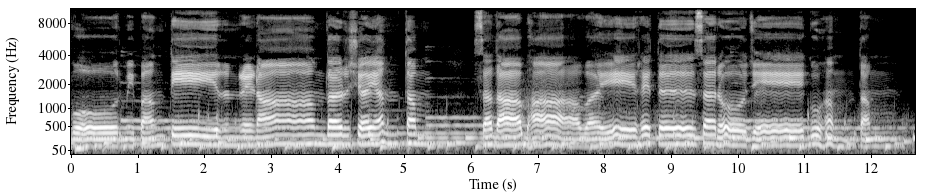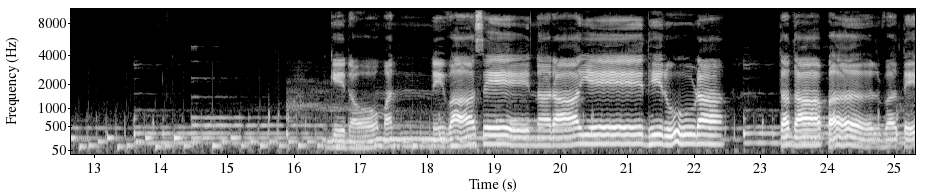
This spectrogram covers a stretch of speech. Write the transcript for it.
वोर्मिपङ्क्तिर्नृणां दर्शयन्तं सदा भावैहृत्सरोजे गुहं तम् गिरौ मन्निवासे नरायेधिरूढा तदा पर्वते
